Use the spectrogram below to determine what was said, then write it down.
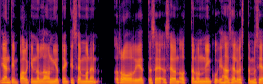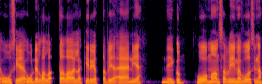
Jäntin palkinnolla on jotenkin semmoinen rooli, että se, se on ottanut niin kuin ihan selvästi tämmöisiä uusia ja uudella lailla kirjoittavia ääniä niin kuin huomaansa viime vuosina.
